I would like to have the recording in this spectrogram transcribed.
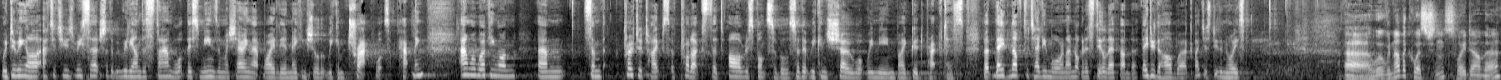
We're doing our attitudes research so that we really understand what this means, and we're sharing that widely and making sure that we can track what's happening. And we're working on um, some prototypes of products that are responsible so that we can show what we mean by good practice. But they'd love to tell you more, and I'm not going to steal their thunder. They do the hard work, I just do the noise. Uh, we have another question way down there.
